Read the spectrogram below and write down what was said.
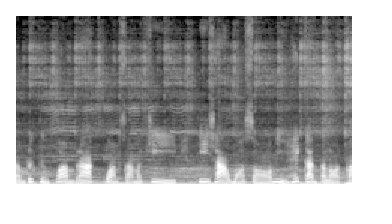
รำลึกถึงความรักความสามัคคี ที่ชาวมศมีให้กันตลอดไป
